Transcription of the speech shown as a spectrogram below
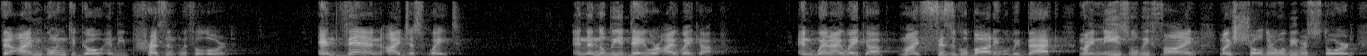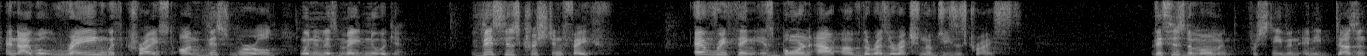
that I'm going to go and be present with the Lord. And then I just wait. And then there'll be a day where I wake up. And when I wake up, my physical body will be back, my knees will be fine, my shoulder will be restored, and I will reign with Christ on this world when it is made new again. This is Christian faith. Everything is born out of the resurrection of Jesus Christ. This is the moment for Stephen, and he doesn't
